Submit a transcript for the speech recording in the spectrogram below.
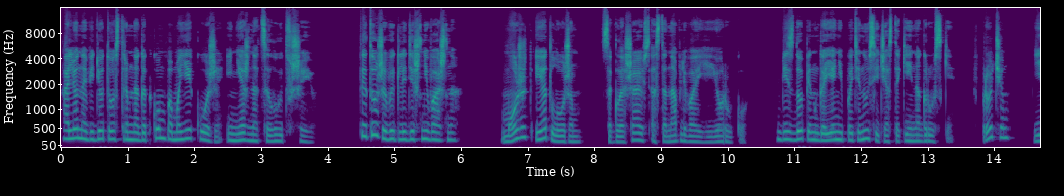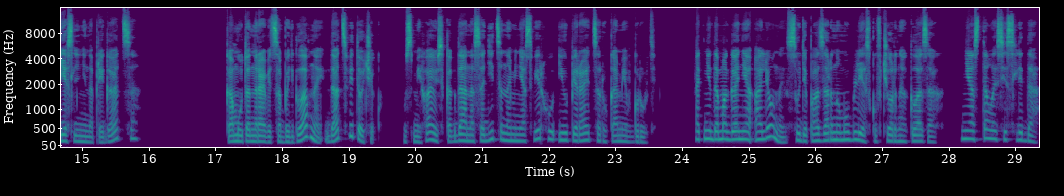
Алена ведет острым ноготком по моей коже и нежно целует в шею. «Ты тоже выглядишь неважно». «Может, и отложим», — соглашаюсь, останавливая ее руку. «Без допинга я не потяну сейчас такие нагрузки. Впрочем, если не напрягаться...» «Кому-то нравится быть главной, да, цветочек?» Усмехаюсь, когда она садится на меня сверху и упирается руками в грудь. От недомогания Алены, судя по озорному блеску в черных глазах, не осталось и следа.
